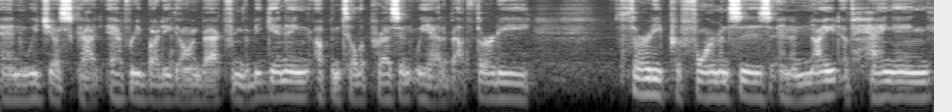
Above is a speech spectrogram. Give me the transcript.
and we just got everybody going back from the beginning up until the present. We had about 30, 30 performances and a night of hanging.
